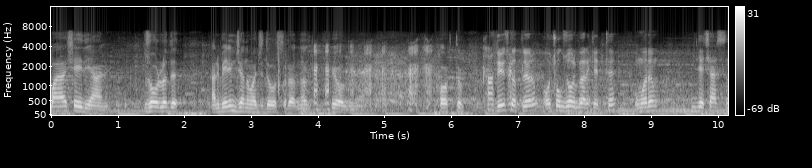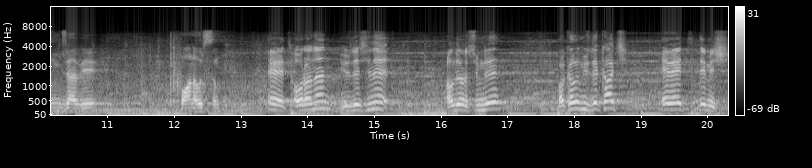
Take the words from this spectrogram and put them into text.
bayağı şeydi yani. Zorladı. Yani benim canım acıdı o sıra. Nasıl şey oldum yani. Korktum. %100 katılıyorum. O çok zor bir hareketti. Umarım geçersin, güzel bir puan alırsın. Evet Orhan'ın yüzdesini alıyoruz şimdi. Bakalım yüzde kaç? Evet demiş.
